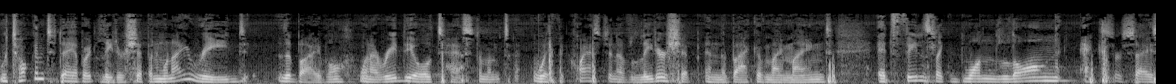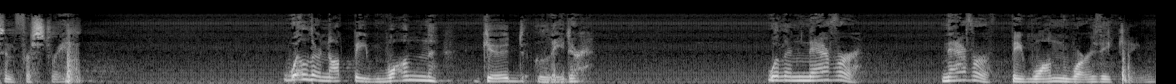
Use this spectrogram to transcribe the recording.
We're talking today about leadership, and when I read the Bible, when I read the Old Testament with the question of leadership in the back of my mind, it feels like one long exercise in frustration. Will there not be one good leader? Will there never, never be one worthy king?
